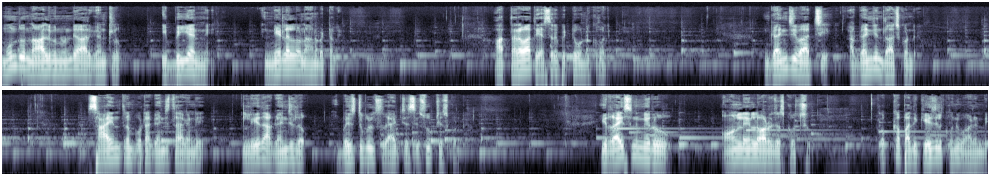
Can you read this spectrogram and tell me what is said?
ముందు నాలుగు నుండి ఆరు గంటలు ఈ బియ్యాన్ని నీళ్ళల్లో నానబెట్టాలి. ఆ తర్వాత ఎసరు పెట్టి వండుకోవాలి. గంజి వార్చి ఆ గంజిని దాచుకోండి. సాయంత్రం పూట ఆ గంజి తాగండి. లేదా ఆ గంజిలో వెజిటబుల్స్ యాడ్ చేసి సూప్ చేసుకోండి. ఈ రైస్ని మీరు ఆన్లైన్లో ఆర్డర్ చేసుకోవచ్చు. ఒక్క పది కేజీలు కొని వాడండి.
